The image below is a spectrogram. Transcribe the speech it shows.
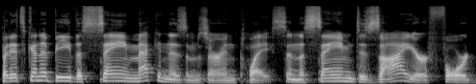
But it's going to be the same mechanisms are in place and the same desire for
